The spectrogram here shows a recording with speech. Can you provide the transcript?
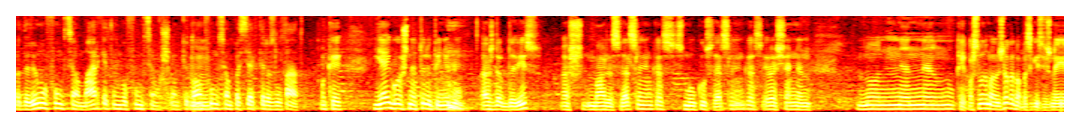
pardavimų funkcijom, marketingo funkcijom, kažkokiam kitom mm. funkcijom pasiekti rezultatų. Okay. Jeigu aš neturiu pinigų, aš darbdavys, aš mažas verslininkas, smulkus verslininkas ir aš šiandien, nu, ne, ne, nu kaip, aš vadinamą, žinau, kad pasakysi, žinai,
